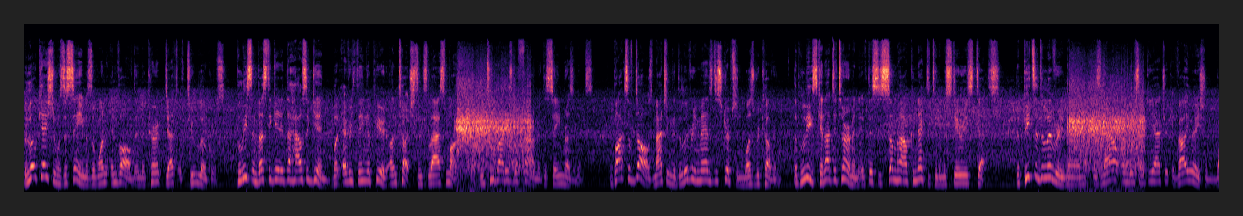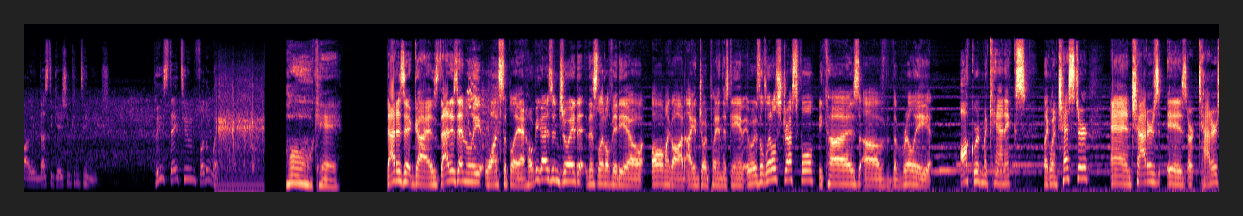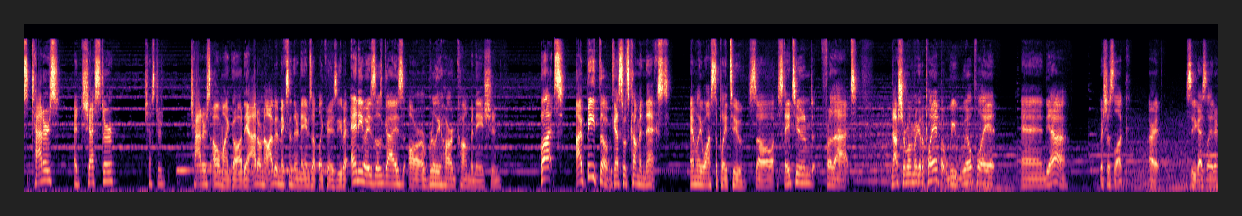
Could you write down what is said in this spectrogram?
The location was the same as the one involved in the current death of two locals. Police investigated the house again, but everything appeared untouched since last month, when two bodies were found at the same residence. A box of dolls matching the delivery man's description was recovered. The police cannot determine if this is somehow connected to the mysterious deaths. The pizza delivery man is now under psychiatric evaluation while the investigation continues. Please stay tuned for the weapon. Okay. That is it, guys. That is Emily Wants to Play. I hope you guys enjoyed this little video. Oh my god, I enjoyed playing this game. It was a little stressful because of the really awkward mechanics. Like when Chester and Chatters is, or Tatters, Tatters and Chester, Chester, Chatters, oh my god, yeah, I don't know. I've been mixing their names up like crazy. But anyways, those guys are a really hard combination. But I beat them. Guess what's coming next? Emily wants to play too, so stay tuned for that. Not sure when we're gonna play it, but we will play it. And yeah, wish us luck. All right, see you guys later.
